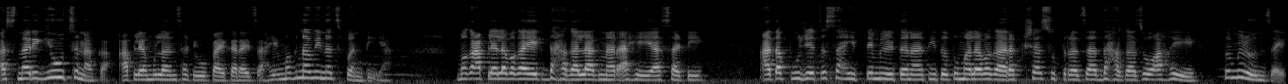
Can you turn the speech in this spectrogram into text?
असणारी घेऊच नका. आपल्या मुलांसाठी उपाय करायचा आहे. मग नवीनच पंती घ्या. मग आपल्याला बघा एक धागा लागणार आहे यासाठी. आता पूजेचं साहित्य मिळतं ना तिथं तुम्हाला बघा रक्षासूत्राचा धागा जो आहे तो मिळून जाईल.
